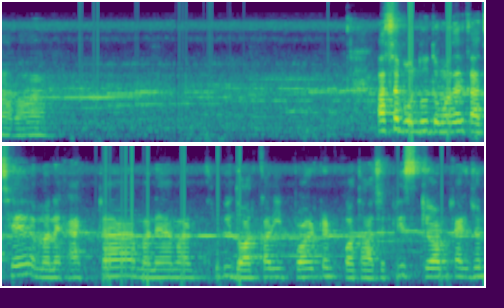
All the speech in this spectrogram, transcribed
বাবা। আচ্ছা বন্ধু, তোমাদের কাছে মানে একটা মানে আমার খুবই দরকারি ইম্পর্টেন্ট কথা আছে। প্লিজ কেউ আমাকে একজন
